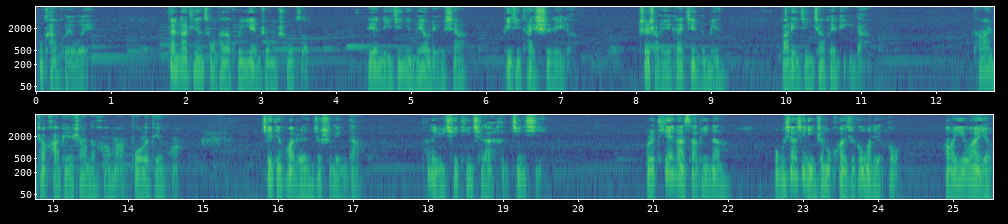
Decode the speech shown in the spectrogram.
不堪回味。但那天从他的婚宴中出走，连礼金也没有留下，毕竟太失礼了。至少也该见个面，把礼金交给琳达。他按照卡片上的号码拨了电话，接电话的人就是琳达，她的语气听起来很惊喜。我的天呐，萨宾娜，我不相信你这么快就跟我联络，好意外哟。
